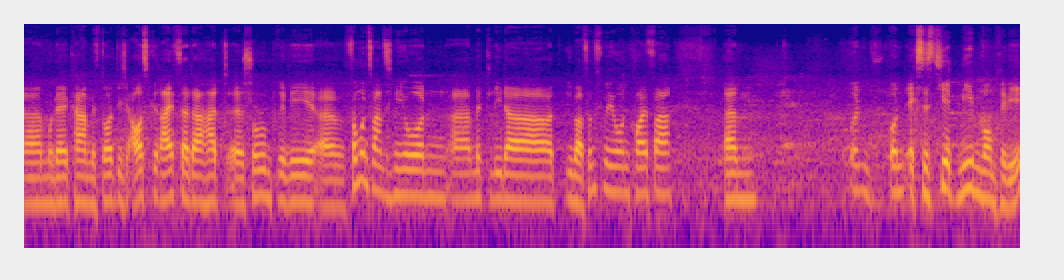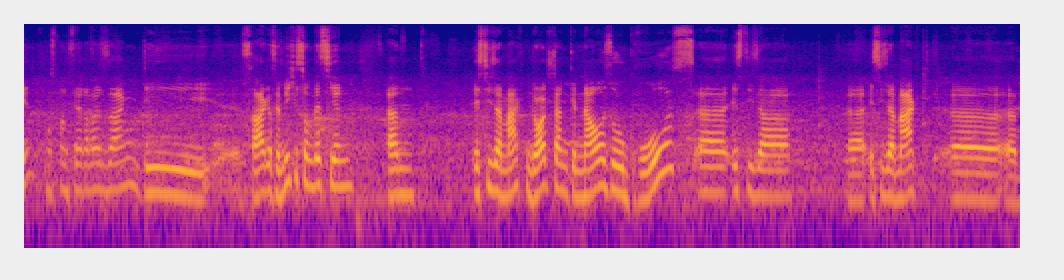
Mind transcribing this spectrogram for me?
äh, Modell kam, ist deutlich ausgereifter. Da hat äh, Showroom Privé äh, 25 Millionen äh, Mitglieder, über 5 Millionen Käufer. Ähm, und, und existiert neben Bon Privé, muss man fairerweise sagen. Die Frage für mich ist so ein bisschen, ähm, ist dieser Markt in Deutschland genauso groß? Äh, ist dieser Äh, ist dieser Markt äh, ähm,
